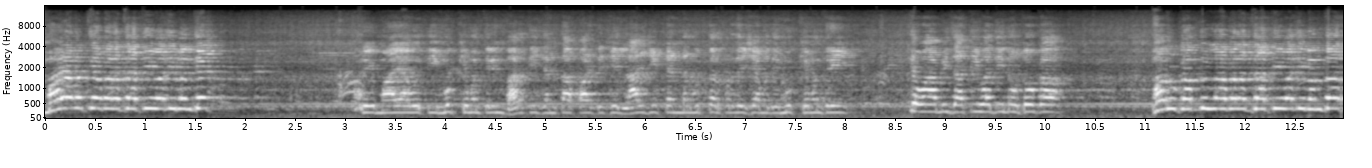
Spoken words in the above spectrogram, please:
मायावती आम्हाला जातीवादी म्हणते अरे मायावती मुख्यमंत्री भारतीय जनता पार्टीचे लालजी टंडन उत्तर प्रदेशामध्ये मुख्यमंत्री. तेव्हा आम्ही जातीवादी नव्हतो का? फारुख अब्दुल्ला आम्हाला जातीवादी म्हणतात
